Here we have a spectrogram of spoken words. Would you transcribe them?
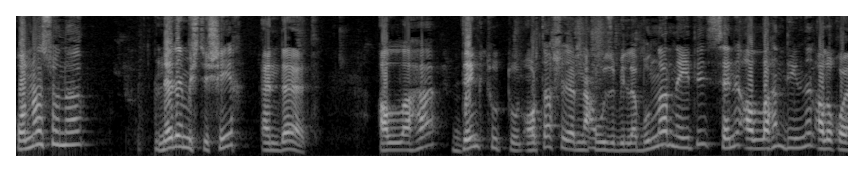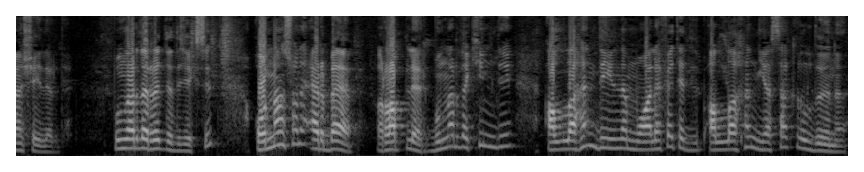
Ondan sonra ne demişti şeyh? Endet. Allah'a denk tuttuğun ortak şeyler nauzu billah. Bunlar neydi? Seni Allah'ın dininden alıkoyan şeylerdi. Bunları da reddedeceksin. Ondan sonra erbab, Rabler. Bunlar da kimdi? Allah'ın dinine muhalefet edip Allah'ın yasak kıldığını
